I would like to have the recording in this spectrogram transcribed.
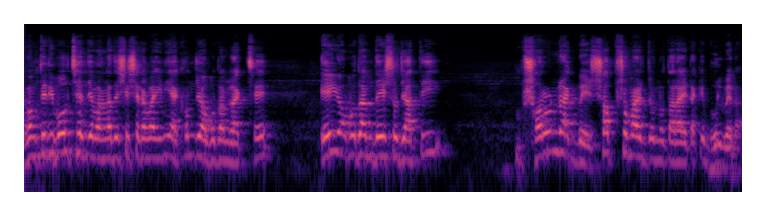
এবং তিনি বলছেন যে বাংলাদেশের সেনাবাহিনী এখন যে অবদান রাখছে, এই অবদান দেশ ও জাতি স্মরণ রাখবে সব সময়ের জন্য তারা এটাকে ভুলবে না।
